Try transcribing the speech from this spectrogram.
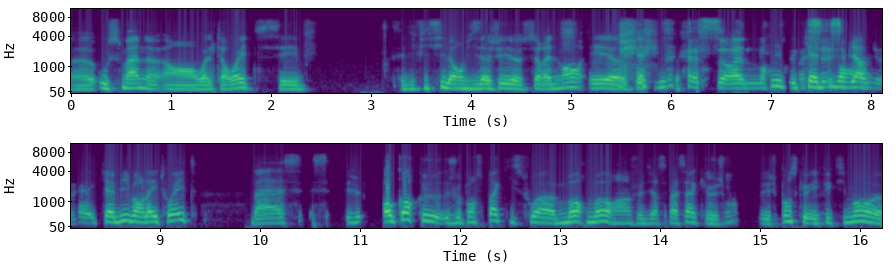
Euh, Ousmane en welterweight, c'est c'est difficile à envisager euh, sereinement et euh, Khabib, Sereinement. Khabib, c'est- Khabib c'est en, bien vu, Khabib en lightweight, bah, c'est- c'est- je- encore que je pense pas qu'il soit mort-mort, hein, je veux dire, c'est pas ça que je, Mhm. je pense qu'effectivement, euh,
